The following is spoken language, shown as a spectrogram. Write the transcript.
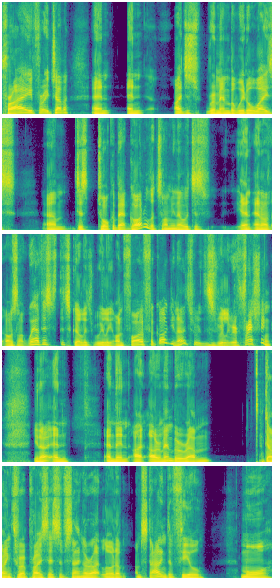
pray for each other. And and I just remember we'd always um, just talk about God all the time. You know, it's just and, and I, I, was like, wow, this this girl is really on fire for God. You know, it's this is really refreshing. You know, and and then I, I remember um, going through a process of saying, all right, Lord, I'm, I'm starting to feel more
